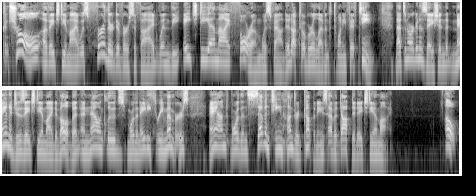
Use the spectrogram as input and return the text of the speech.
Control of HDMI was further diversified when the HDMI Forum was founded October 11th, 2015. That's an organization that manages HDMI development and now includes more than 83 members, and more than 1,700 companies have adopted HDMI. Oh,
